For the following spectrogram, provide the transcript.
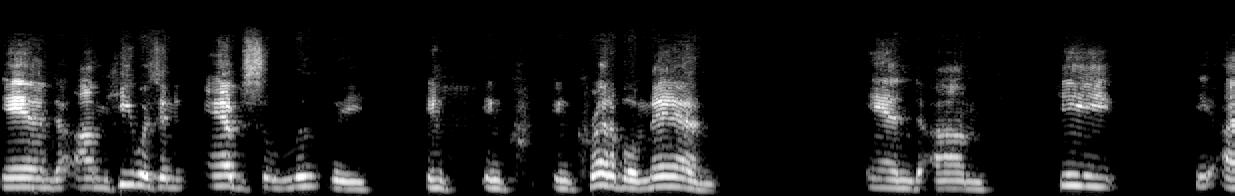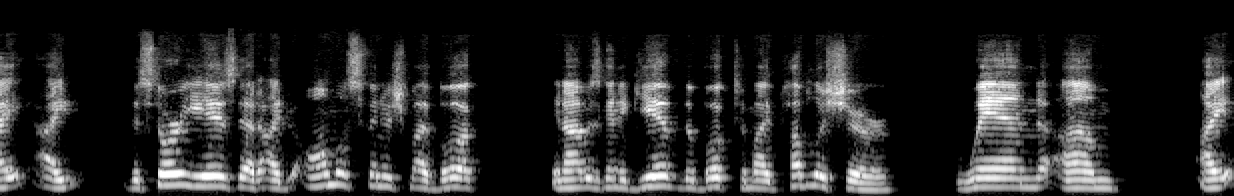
and um, he was an absolutely in, in, incredible man, and um, he, he I I the story is that I'd almost finished my book, and I was going to give the book to my publisher when um, I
